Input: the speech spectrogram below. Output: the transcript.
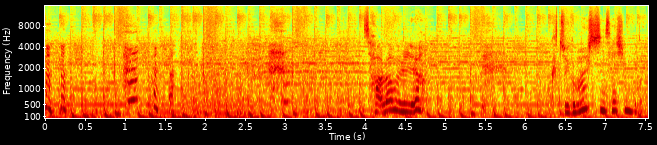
잘 어울려. 그쪽이 훨씬 새 신부 같아.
